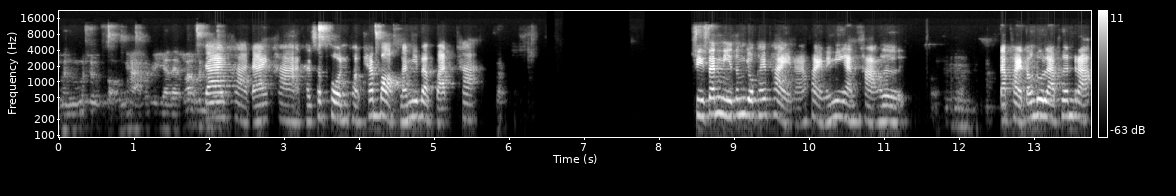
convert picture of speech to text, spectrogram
จากนั้นผมไม่รู้ว่าเรื่องของงานมันมีอะไรบ้างได้ค่ะได้ค่ะทัศพลขอแค่บอกแล้วมีแบบวัดค่ะซีซั่นนี้ต้องยกให้ไผ่นะไผ่ไม่มีงานค้างเลย แต่ไผ่ต้องดูแลเพื่อนรัก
